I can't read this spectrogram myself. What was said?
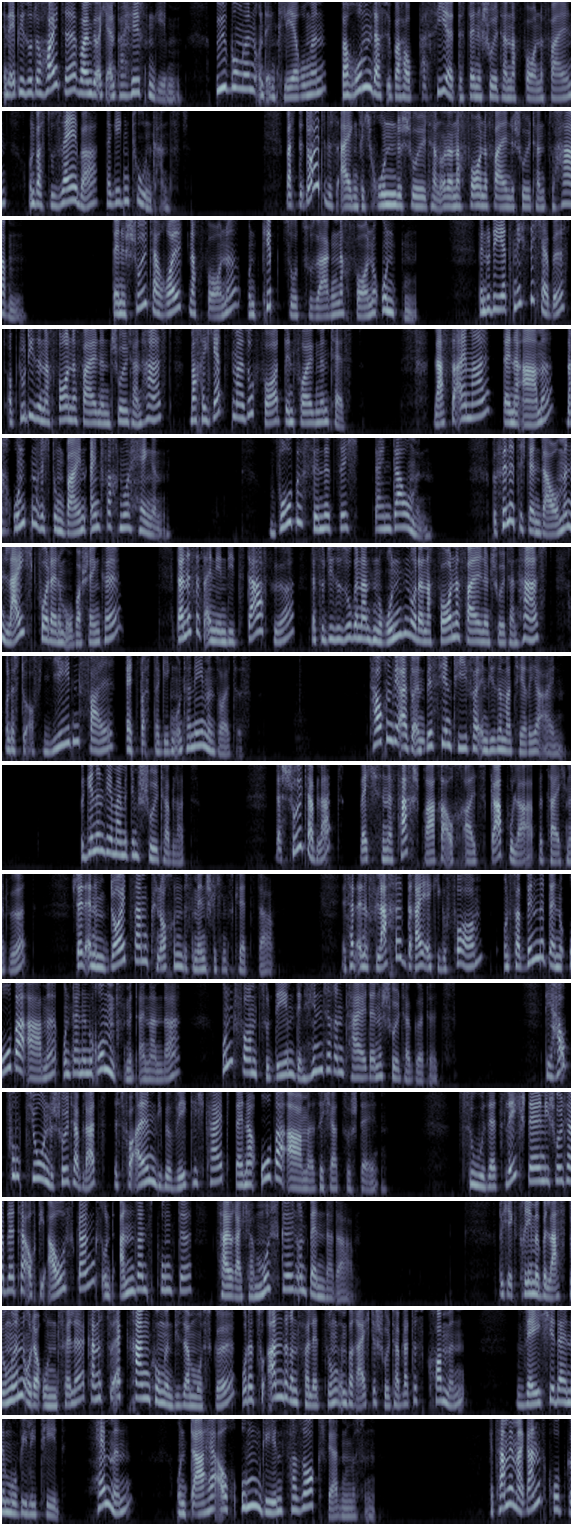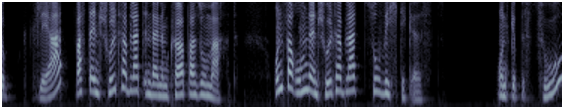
In der Episode heute wollen wir euch ein paar Hilfen geben. Übungen und Erklärungen, warum das überhaupt passiert, dass deine Schultern nach vorne fallen und was du selber dagegen tun kannst. Was bedeutet es eigentlich, runde Schultern oder nach vorne fallende Schultern zu haben? Deine Schulter rollt nach vorne und kippt sozusagen nach vorne unten. Wenn du dir jetzt nicht sicher bist, ob du diese nach vorne fallenden Schultern hast, mache jetzt mal sofort den folgenden Test. Lasse einmal deine Arme nach unten Richtung Bein einfach nur hängen. Wo befindet sich dein Daumen? Befindet sich dein Daumen leicht vor deinem Oberschenkel? Dann ist es ein Indiz dafür, dass du diese sogenannten runden oder nach vorne fallenden Schultern hast und dass du auf jeden Fall etwas dagegen unternehmen solltest. Tauchen wir also ein bisschen tiefer in diese Materie ein. Beginnen wir mal mit dem Schulterblatt. Das Schulterblatt welches in der Fachsprache auch als Scapula bezeichnet wird, stellt einen bedeutsamen Knochen des menschlichen Skeletts dar. Es hat eine flache, dreieckige Form und verbindet deine Oberarme und deinen Rumpf miteinander und formt zudem den hinteren Teil deines Schultergürtels. Die Hauptfunktion des Schulterblatts ist vor allem die Beweglichkeit deiner Oberarme sicherzustellen. Zusätzlich stellen die Schulterblätter auch die Ausgangs- und Ansatzpunkte zahlreicher Muskeln und Bänder dar. Durch extreme Belastungen oder Unfälle kann es zu Erkrankungen dieser Muskel oder zu anderen Verletzungen im Bereich des Schulterblattes kommen, welche deine Mobilität hemmen und daher auch umgehend versorgt werden müssen. Jetzt haben wir mal ganz grob geklärt, was dein Schulterblatt in deinem Körper so macht und warum dein Schulterblatt so wichtig ist. Und gib es zu,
